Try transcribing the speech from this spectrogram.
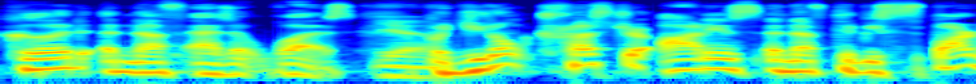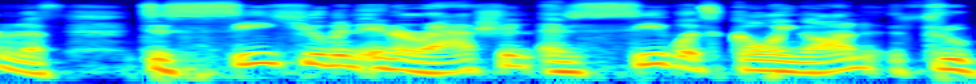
good enough as it was. Yeah. But you don't trust your audience enough to be smart enough to see human interaction and see what's going on through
